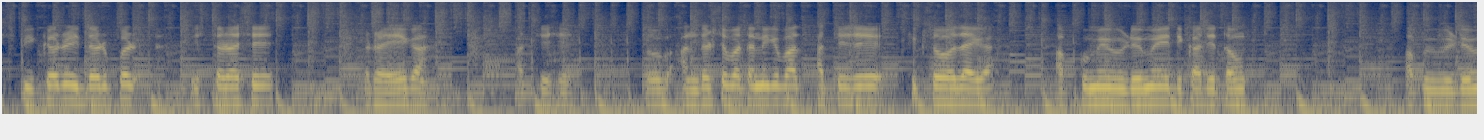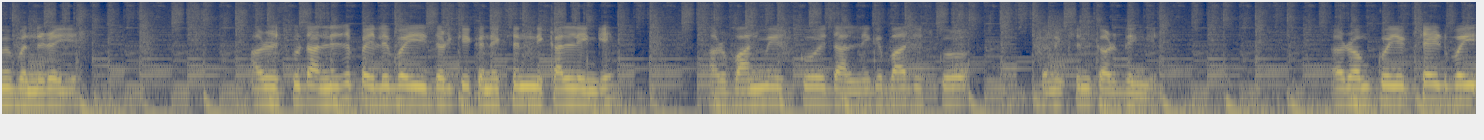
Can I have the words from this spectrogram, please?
स्पीकर इधर पर इस तरह से रहेगा, अच्छे से। तो अंदर से बताने के बाद अच्छे से फिक्स हो जाएगा। आपको मैं वीडियो में दिखा देता हूँ। आप वीडियो में बने रहिए। और इसको डालने से पहले भाई इधर के कनेक्शन निकाल लेंगे। और बाद में इसको डालने के बाद इसको कनेक्शन कर देंगे। और हमको एक साइड भाई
